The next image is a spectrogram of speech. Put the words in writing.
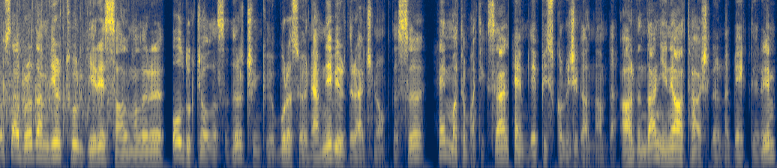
Dostlar buradan bir tur geri salmaları oldukça olasıdır çünkü burası önemli bir direnç noktası hem matematiksel hem de psikolojik anlamda. Ardından yeni ATH'larını beklerim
